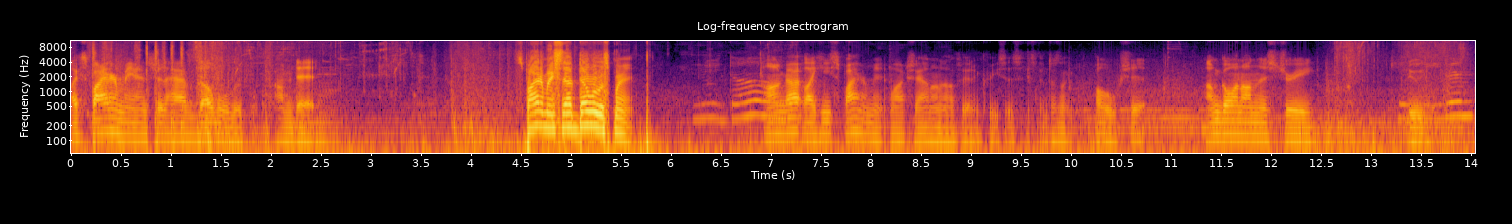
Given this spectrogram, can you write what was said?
Like Spider-Man should have double the. I'm dead. Spider-Man should have double the sprint. On God, like he's Spider-Man. Well, actually, I don't know if it increases. It doesn't. Oh shit. I'm going on this tree. Can dude. you even?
